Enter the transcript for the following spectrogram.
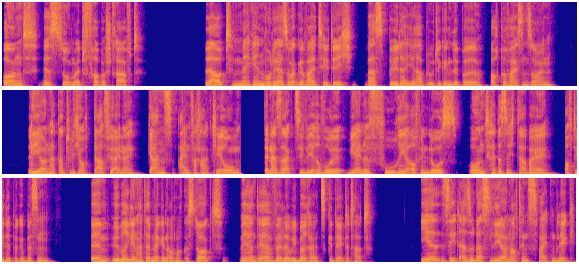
und ist somit vorbestraft. Laut Megan wurde er sogar gewalttätig, was Bilder ihrer blutigen Lippe auch beweisen sollen. Leon hat natürlich auch dafür eine ganz einfache Erklärung, denn er sagt, sie wäre wohl wie eine Furie auf ihn los und hätte sich dabei auf die Lippe gebissen. Im Übrigen hat er Megan auch noch gestalkt, während er Valerie bereits gedatet hat. Ihr seht also, dass Leon auf den zweiten Blick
